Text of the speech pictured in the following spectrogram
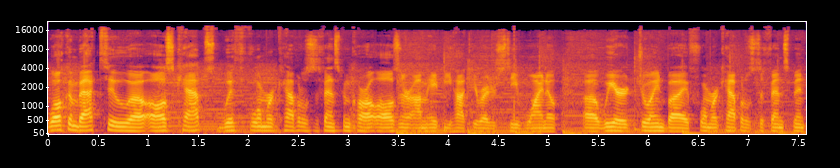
Welcome back to uh, All's Caps with former Capitals defenseman Carl Alzner. I'm AP hockey writer Steve Whyno. Uh, we are joined by former Capitals defenseman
